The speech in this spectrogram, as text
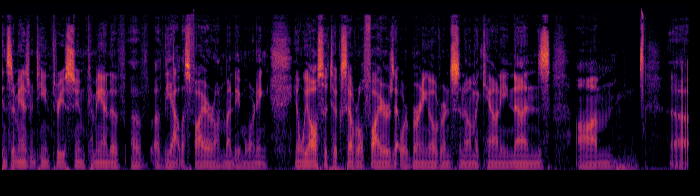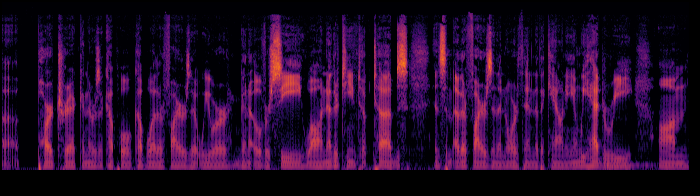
incident management team three assumed command of, of, of the Atlas fire on Monday morning. And we also took several fires that were burning over in Sonoma County, Nuns, um, uh, Partrick, and there was a couple couple other fires that we were going to oversee, while another team took Tubbs and some other fires in the north end of the county, and we had to re um,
